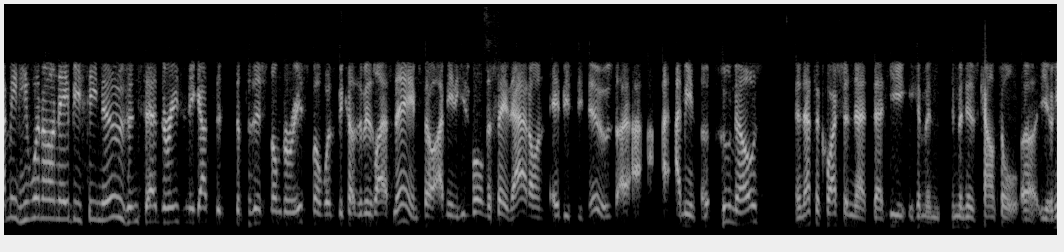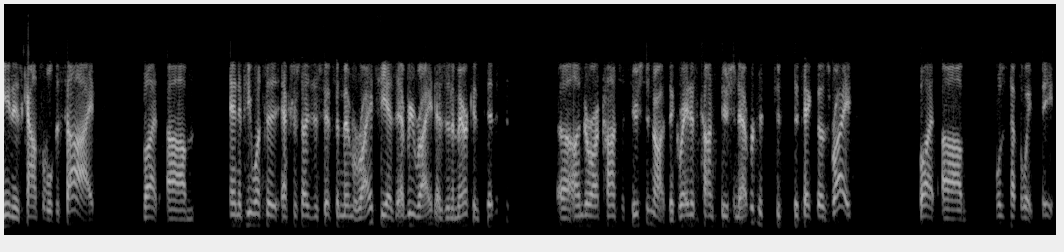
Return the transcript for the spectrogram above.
I mean, he went on ABC News and said the reason he got the, the position on Burisma was because of his last name. So, I mean, he's willing to say that on ABC News. I, I, I mean, who knows? And that's a question that, that he, him and him and his counsel, uh, you know, he and his counsel will decide. But um, and if he wants to exercise his Fifth Amendment rights, he has every right as an American citizen uh, under our Constitution, our, the greatest Constitution ever, to, to, to take those rights. But um, we'll just have to wait and see.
